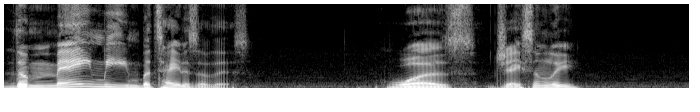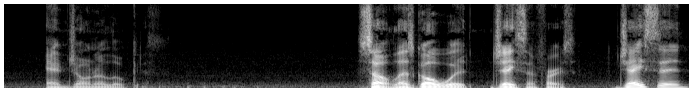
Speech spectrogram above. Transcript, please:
The main meat and potatoes of this was Jason Lee and Jonah Lucas. So let's go with Jason first. Jason,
